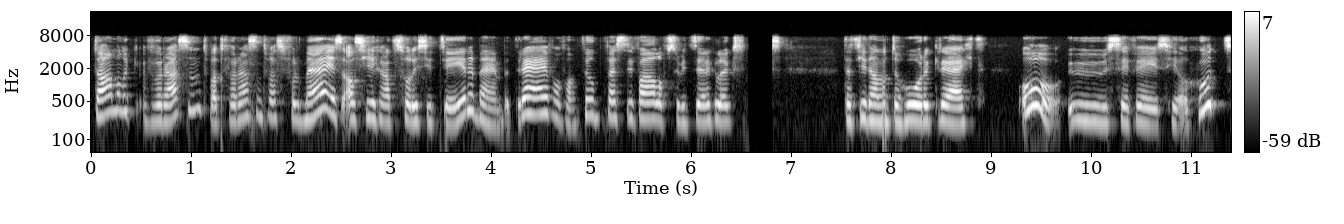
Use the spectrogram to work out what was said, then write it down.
tamelijk verrassend. Wat verrassend was voor mij is als je gaat solliciteren bij een bedrijf of een filmfestival of zoiets dergelijks, dat je dan te horen krijgt: Oh, uw cv is heel goed.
